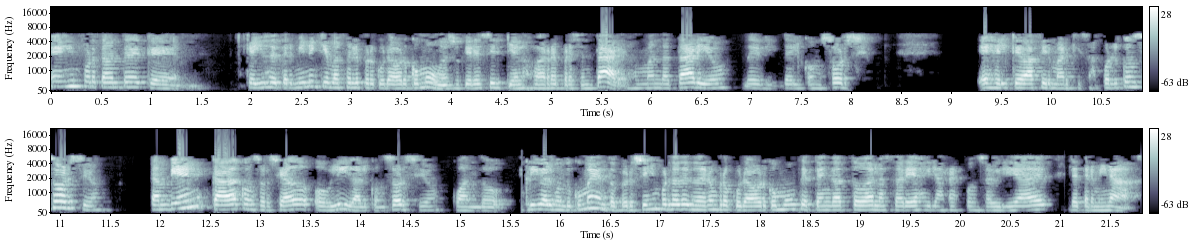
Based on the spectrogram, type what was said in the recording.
es importante que que ellos determinen quién va a ser el procurador común. Eso quiere decir quién los va a representar. Es un mandatario del, consorcio. Es el que va a firmar quizás por el consorcio. También cada consorciado obliga al consorcio cuando escribe algún documento, pero sí es importante tener un procurador común que tenga todas las tareas y las responsabilidades determinadas.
